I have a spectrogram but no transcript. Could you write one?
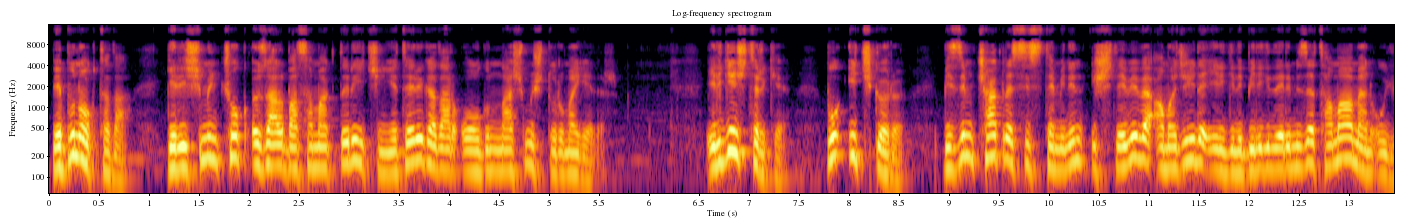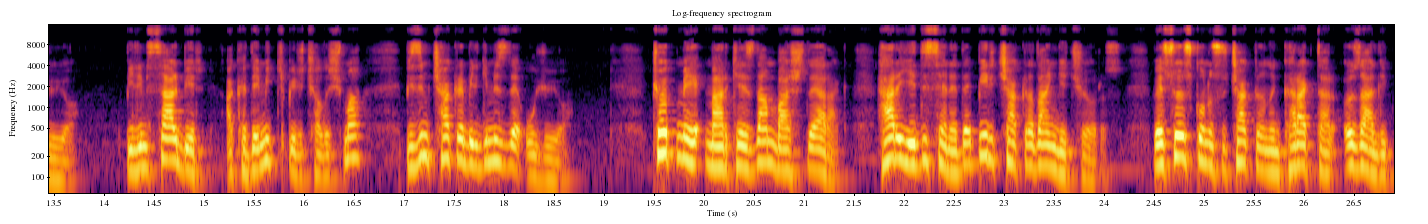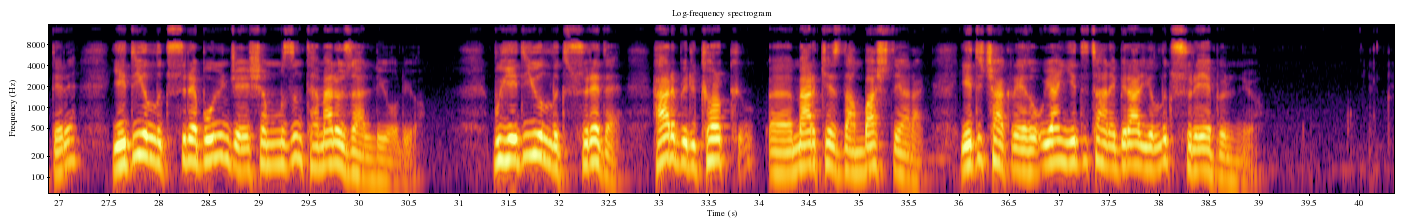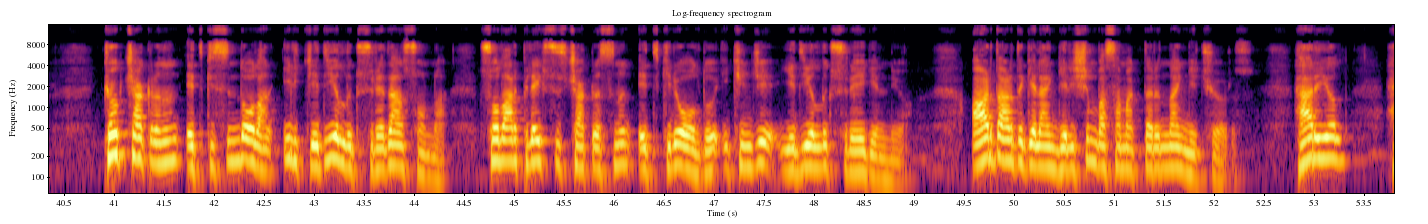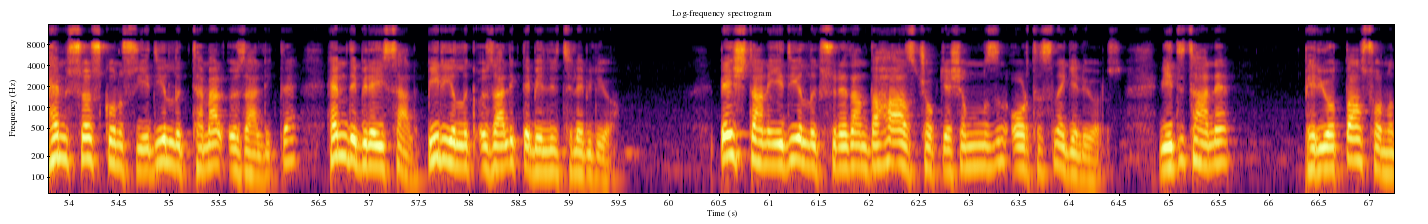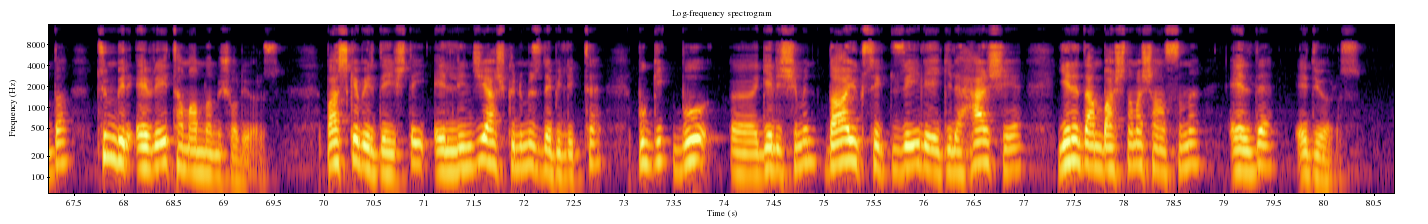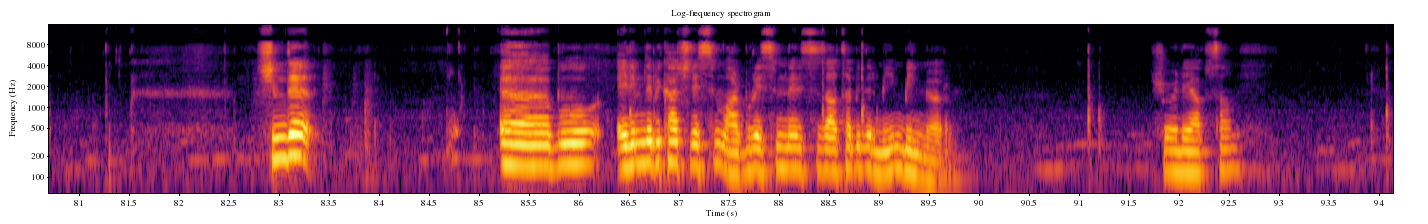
Ve bu noktada gelişimin çok özel basamakları için yeteri kadar olgunlaşmış duruma gelir. İlginçtir ki bu içgörü bizim çakra sisteminin işlevi ve amacıyla ilgili bilgilerimize tamamen uyuyor. Bilimsel bir, akademik bir çalışma bizim çakra bilgimizle uyuyor. Kök merkezden başlayarak her 7 senede bir çakradan geçiyoruz ve söz konusu çakranın karakter özellikleri 7 yıllık süre boyunca yaşamımızın temel özelliği oluyor. Bu 7 yıllık sürede her biri kök e, merkezden başlayarak 7 çakraya da uyan 7 tane birer yıllık süreye bölünüyor. Kök çakranın etkisinde olan ilk 7 yıllık süreden sonra solar plexus çakrasının etkili olduğu ikinci 7 yıllık süreye geliniyor. Ard arda gelen gelişim basamaklarından geçiyoruz. Her yıl hem söz konusu 7 yıllık temel özellikle hem de bireysel 1 yıllık özellikle belirtilebiliyor. 5 tane 7 yıllık süreden daha az çok yaşamımızın ortasına geliyoruz. 7 tane periyottan sonra da tüm bir evreyi tamamlamış oluyoruz. Başka bir deyişle 50. yaş günümüzle birlikte bu, bu e, gelişimin daha yüksek düzeyiyle ilgili her şeye yeniden başlama şansını elde ediyoruz. Şimdi e, bu elimde birkaç resim var. Bu resimleri size atabilir miyim bilmiyorum. Şöyle yapsam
